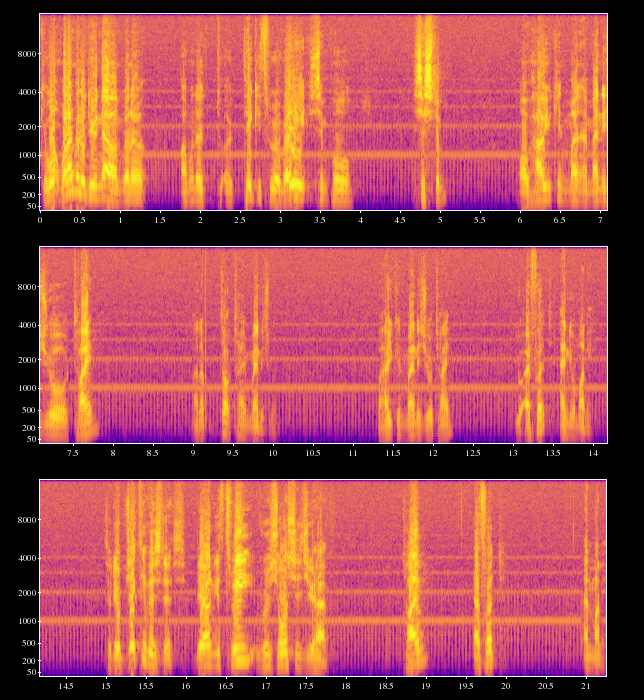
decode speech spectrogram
Okay, what, what I'm going to do now, I'm going to I'm going to uh, take you through a very simple system of how you can man- uh, manage your time. And not time management, but how you can manage your time, your effort, and your money. So the objective is this: there are only three resources you have: time, effort, and money.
